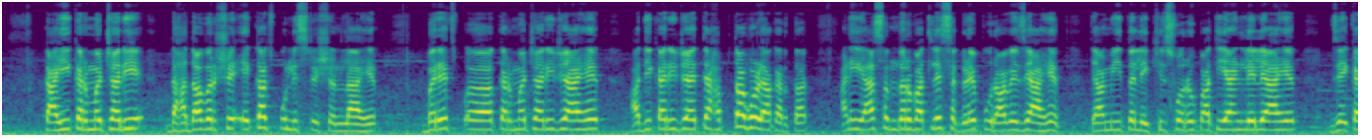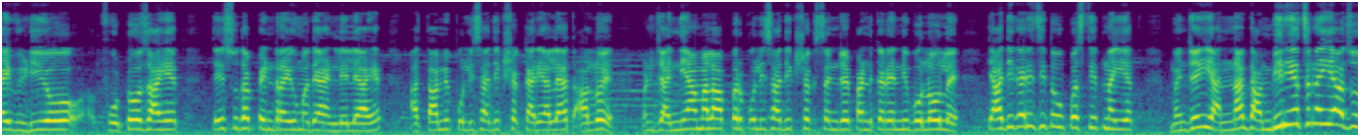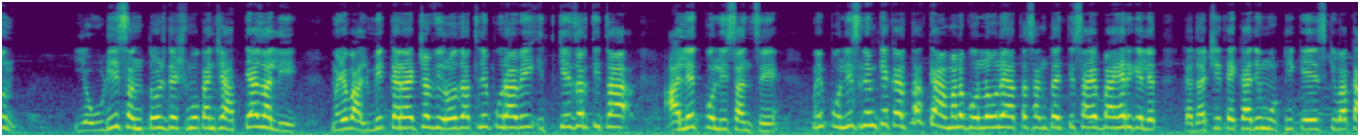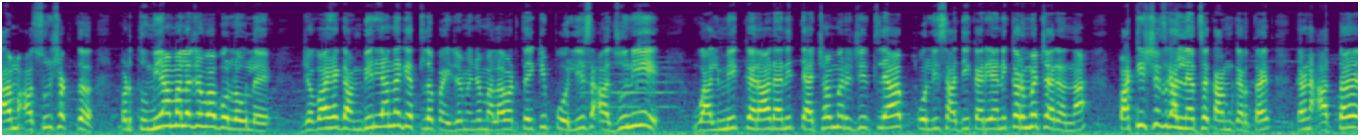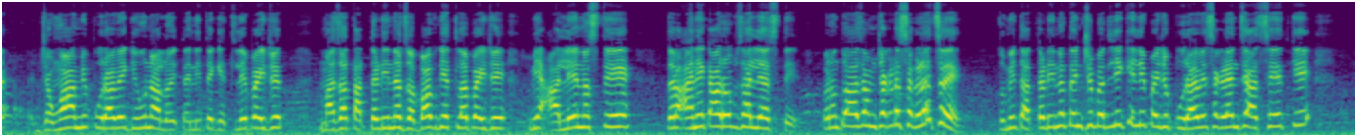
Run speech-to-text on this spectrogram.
काही कर्मचारी दहा दहा वर्षे एकाच पोलीस स्टेशनला आहेत. बरेच कर्मचारी जे आहेत अधिकारी जे आहेत ते हप्ता गोळा करतात आणि या संदर्भातले सगळे पुरावे जे आहेत ते आम्ही इथं लेखी स्वरूपातही आणलेले आहेत. जे काही व्हिडिओ फोटोज आहेत ते सुद्धा पेनड्राईव्हमध्ये आणलेले आहेत. आता आम्ही पोलीस अधीक्षक कार्यालयात आलो आहे पण ज्यांनी आम्हाला अप्पर पोलीस अधीक्षक संजय पांडकर यांनी बोलवलं आहे त्या अधिकारीच इथं उपस्थित नाही आहेत म्हणजे यांना गांभीर्यच नाही आहे अजून. एवढी संतोष देशमुखांची हत्या झाली. म्हणजे वाल्मिकराच्या विरोधातले पुरावे इतके जर तिथं आलेत पोलिसांचे म्हणजे पोलीस नेमके करतात का? आम्हाला बोलवलंय आता सांगतायत की साहेब बाहेर गेलेत. कदाचित एखादी मोठी केस किंवा काम असू शकतं पण तुम्ही आम्हाला जेव्हा बोलवलंय जेव्हा हे गांभीर्यानं घेतलं पाहिजे म्हणजे मला वाटतंय की पोलीस अजूनही वाल्मिक कराड आणि त्याच्या मर्जीतल्या पोलीस अधिकारी आणि कर्मचाऱ्यांना पाठीशीच घालण्याचं काम करतायत. कारण आता जेव्हा आम्ही पुरावे घेऊन आलोय त्यांनी ते घेतले पाहिजेत. माझा तातडीनं जबाब घेतला पाहिजे. मी आले नसते तर अनेक आरोप झाले असते. परंतु आज आमच्याकडे सगळंच आहे. तुम्ही तातडीनं त्यांची बदली केली पाहिजे. पुरावे सगळ्यांचे असे आहेत की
